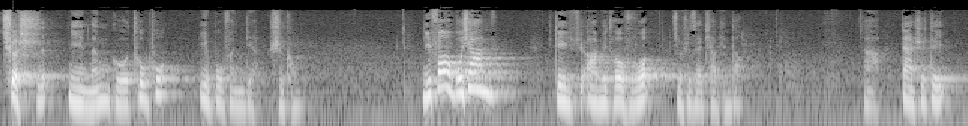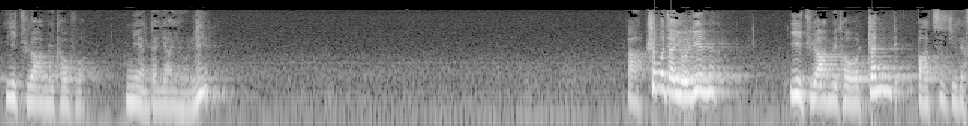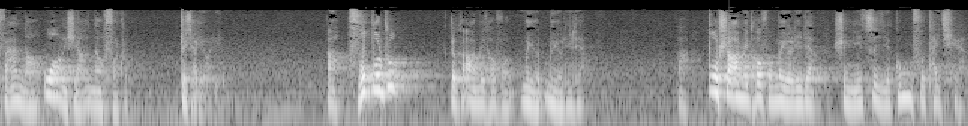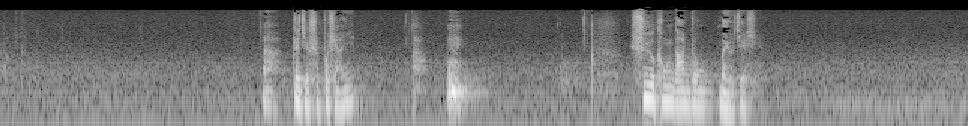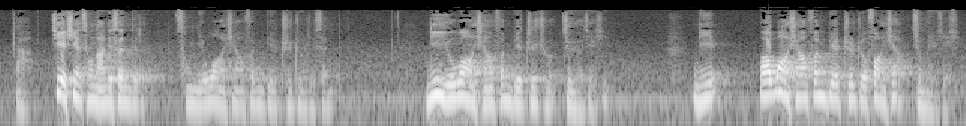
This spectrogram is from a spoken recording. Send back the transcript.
确实你能够突破一部分的时空。你放不下呢？这一句阿弥陀佛就是在调频道啊！但是这一句阿弥陀佛念的要有力啊！什么叫有力呢？一句阿弥陀佛，真的把自己的烦恼妄想能扶住，这叫有力。啊，扶不住，这个阿弥陀佛没有没有力量。啊，不是阿弥陀佛没有力量，是你自己功夫太浅了。啊，这就是不相应。啊，虚空当中没有界限。啊。界限从哪里生的呢？从你妄想分别执着里生的。你有妄想分别执着，就有界限；你把妄想分别执着放下，就没有界限。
